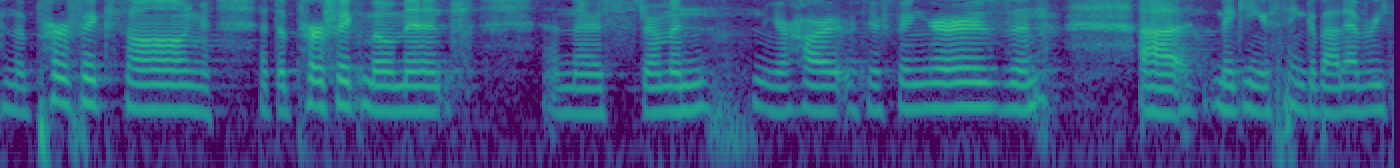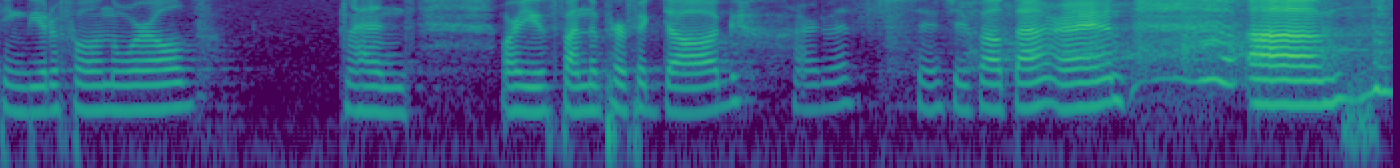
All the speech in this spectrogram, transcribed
and the perfect song at the perfect moment, and they're strumming your heart with your fingers and uh, making you think about everything beautiful in the world. And or you find the perfect dog, artist. You felt that, right? Um,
